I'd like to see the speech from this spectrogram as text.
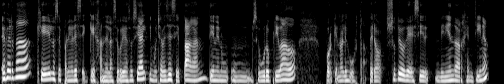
Es verdad que los españoles se quejan de la seguridad social y muchas veces se pagan, tienen un seguro privado, porque no les gusta. Pero yo tengo que decir, viniendo de Argentina,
